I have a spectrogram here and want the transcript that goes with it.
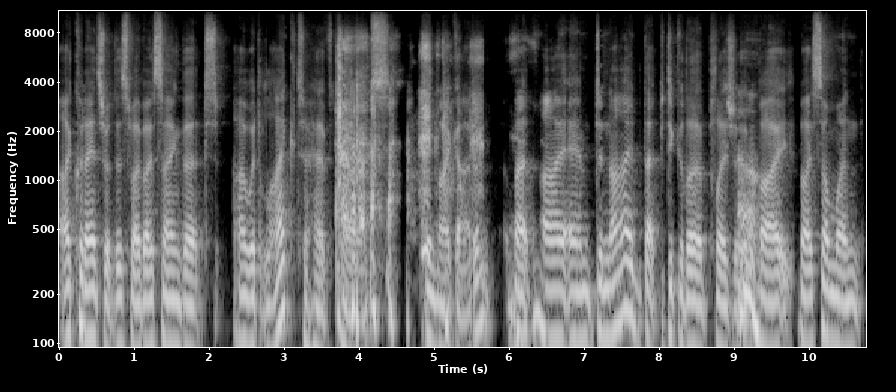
I could answer it this way by saying that I would like to have chimes in my garden, but I am denied that particular pleasure oh. by by someone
